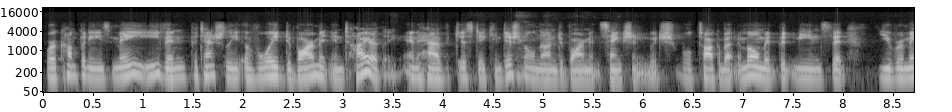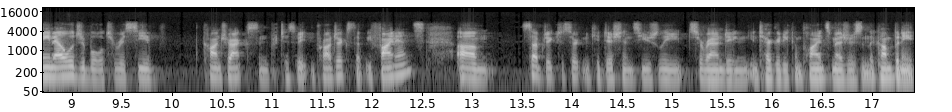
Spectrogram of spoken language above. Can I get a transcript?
where companies may even potentially avoid debarment entirely and have just a conditional non debarment sanction, which we'll talk about in a moment, but means that you remain eligible to receive contracts and participate in projects that we finance. Um, subject to certain conditions, usually surrounding integrity compliance measures in the company.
